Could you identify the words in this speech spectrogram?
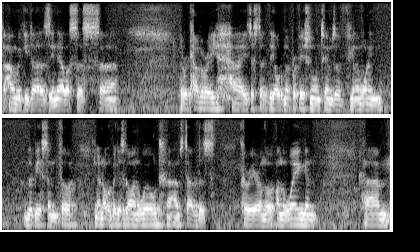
the homework he does, the analysis. Uh, the recovery. Uh, he's just a, the ultimate professional in terms of you know wanting the best and for you know not the biggest guy in the world. Uh, started his career on the on the wing and um,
